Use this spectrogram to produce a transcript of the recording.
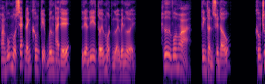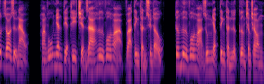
Hoàng vũ một xét đánh không kịp bưng hai thế, liền đi tới một người bên người. Hư vô hỏa, tinh thần xuyên thấu. Không chút do dự nào hoàng vũ nhân tiện thi triển ra hư vô hỏa và tinh thần xuyên thấu, tương hư vô hỏa dung nhập tinh thần lực cương trong trong,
